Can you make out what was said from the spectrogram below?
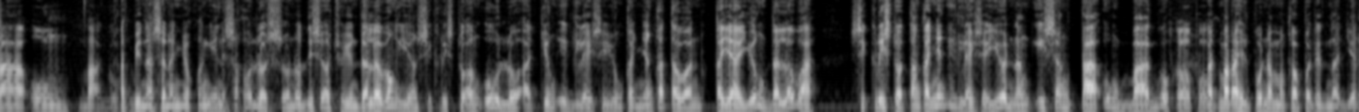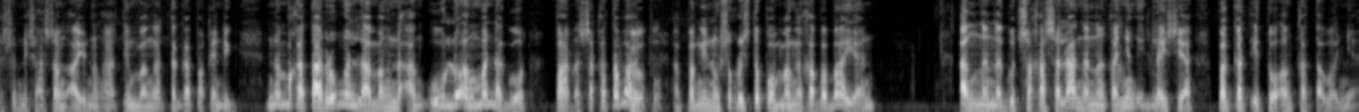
taong bago. At binasa na nyo kanina sa Kolos 1.18, yung dalawang iyon, si Kristo ang ulo at yung iglesia yung kanyang katawan. Kaya yung dalawa, si Kristo at ang kanyang iglesia, yun ang isang taong bago. Opo. At marahil po naman kapatid na Gerson, isasang-ayon ng ating mga tagapakinig na makatarungan lamang na ang ulo ang managot para sa katawan. Opo. Ang Panginoong Kristo po, mga kababayan, ang nanagot sa kasalanan ng kanyang iglesia pagkat ito ang katawan niya.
